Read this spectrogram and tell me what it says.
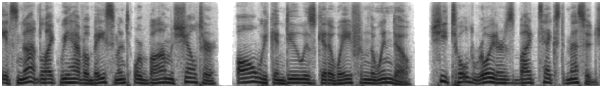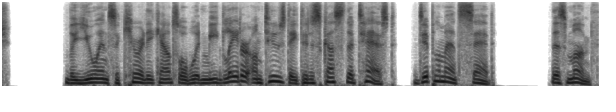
It's not like we have a basement or bomb shelter, all we can do is get away from the window, she told Reuters by text message. The UN Security Council would meet later on Tuesday to discuss the test, diplomats said. This month,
